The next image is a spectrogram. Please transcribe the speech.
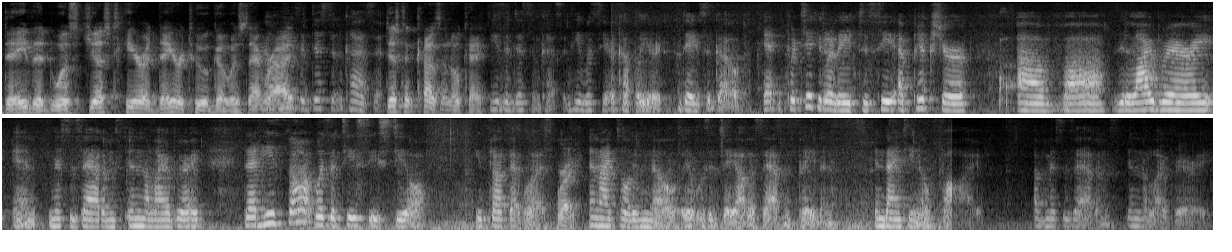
David, was just here a day or two ago. Is that No, right? He's a distant cousin. Distant cousin, okay. He's a distant cousin. He was here a couple of years, days ago. And particularly to see a picture of uh, the library and Mrs. Adams in the library that he thought was a T.C. Steele. He thought that was. Right. And I told him no, it was a J. Ottis Adams painting in 1905 of Mrs. Adams in the library.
